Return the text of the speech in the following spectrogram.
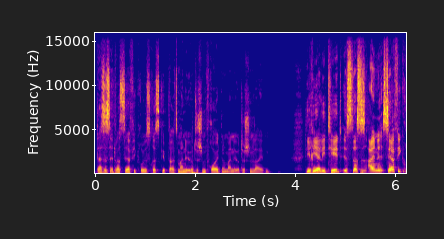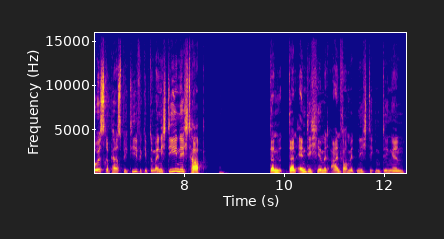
dass es etwas sehr viel Größeres gibt als meine irdischen Freuden und meine irdischen Leiden. Die Realität ist, dass es eine sehr viel größere Perspektive gibt. Und wenn ich die nicht habe, dann, dann ende ich hiermit einfach mit nichtigen Dingen,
